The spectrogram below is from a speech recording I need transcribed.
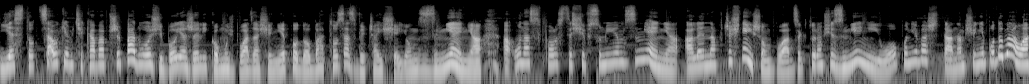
jest to całkiem ciekawa przypadłość, bo jeżeli komuś władza się nie podoba, to zazwyczaj się ją zmienia, a u nas w Polsce się w sumie ją zmienia, ale na wcześniejszą władzę, którą się zmieniło, ponieważ ta nam się nie podobała,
